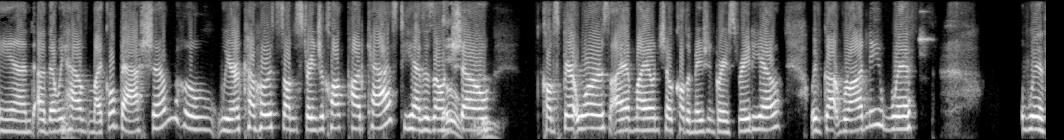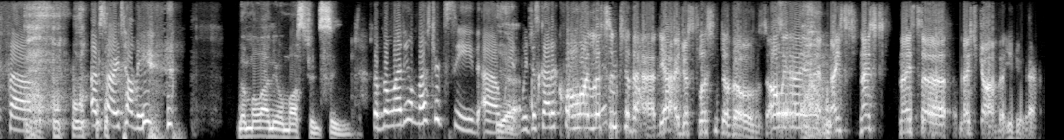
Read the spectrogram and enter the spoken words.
And uh, then we have Michael Basham, whom we are co hosts on the Strange O'Clock podcast. He has his own Oh, show called Spirit Wars. I have my own show called Amasian Grace Radio. We've got Rodney with, with, um, I'm sorry, tell me. the millennial mustard seed. The Millennial Mustard Seed. Uh, Yeah. we, we just got a quote. Oh, I listened to that. Yeah, I just listened to those. Oh, yeah, yeah. yeah. Nice, nice, nice, uh, nice job that you do there.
